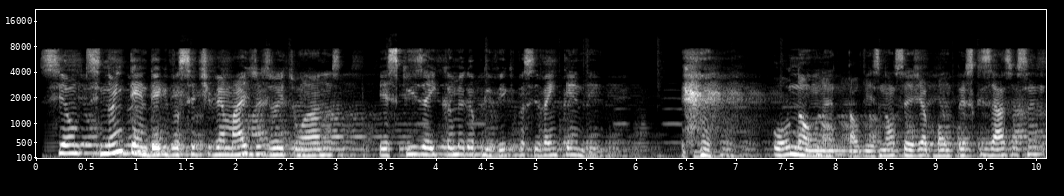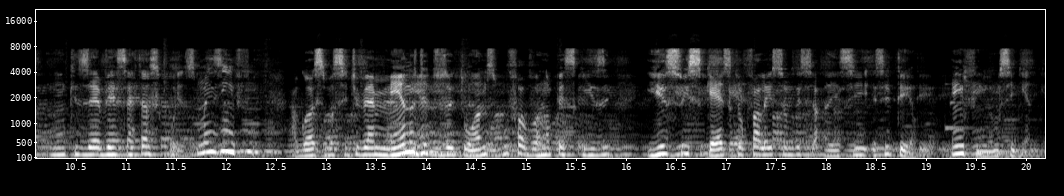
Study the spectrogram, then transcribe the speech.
Se, eu, se não entender e você tiver mais de 18 anos, pesquisa aí câmera privê que você vai entender. Ou não, né? Talvez não seja bom pesquisar se você não quiser ver certas coisas. Mas enfim, agora se você tiver menos de 18 anos, por favor não pesquise isso. Esquece que eu falei sobre esse, esse, esse termo. Enfim, vamos seguindo.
